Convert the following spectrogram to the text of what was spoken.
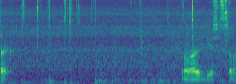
Tak. O, ale bije się strzała.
